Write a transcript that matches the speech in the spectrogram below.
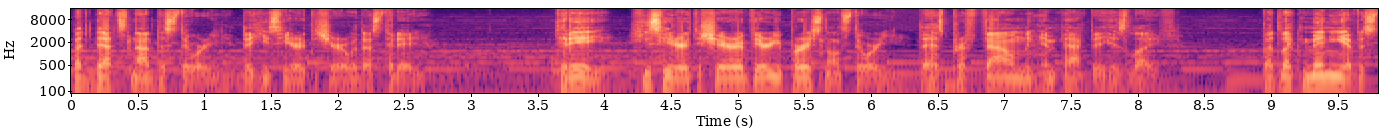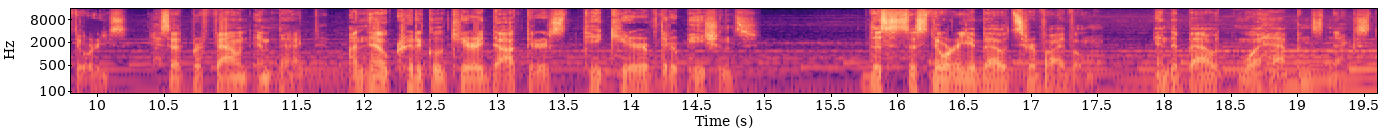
But that's not the story that he's here to share with us today. Today, he's here to share a very personal story that has profoundly impacted his life. But like many of his stories, has had profound impact on how critical care doctors take care of their patients. This is a story about survival and about what happens next.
